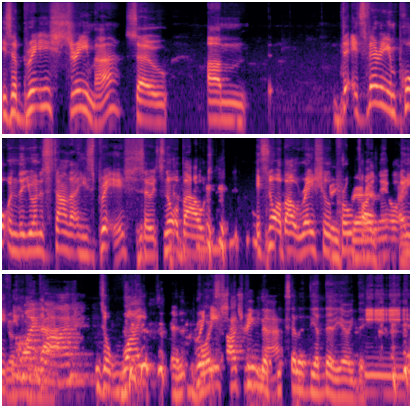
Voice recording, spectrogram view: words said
he's a British streamer. So, um, it's very important that you understand that he's British. So it's not about it's not about racial He's profiling very- or anything Oh my like that. God. He's a white El British voice acting de streamer. Pixel es 10 de 10 hoy. y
